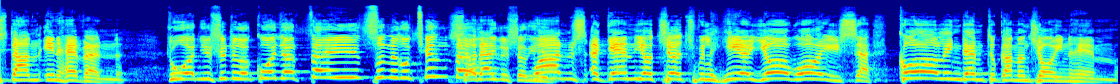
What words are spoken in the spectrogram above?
is done in heaven. 主啊，你使这个国家再一次能够听 So 到你的声 that 音。 once again your church will hear your voice uh, calling them to come and join him.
